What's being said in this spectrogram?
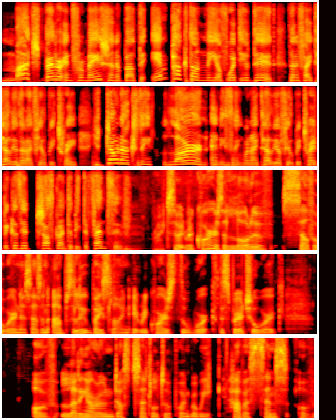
much better information about the impact on me of what you did than if I tell you that I feel betrayed. You don't actually learn anything when I tell you I feel betrayed because you're just going to be defensive. Mm, right. So it requires a lot of self awareness as an absolute baseline. It requires the work, the spiritual work of letting our own dust settle to a point where we have a sense of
